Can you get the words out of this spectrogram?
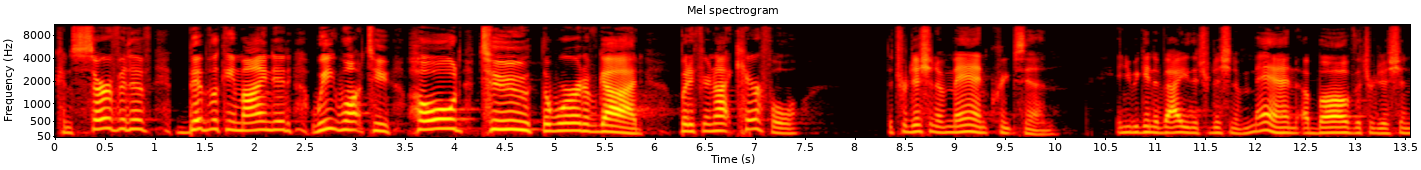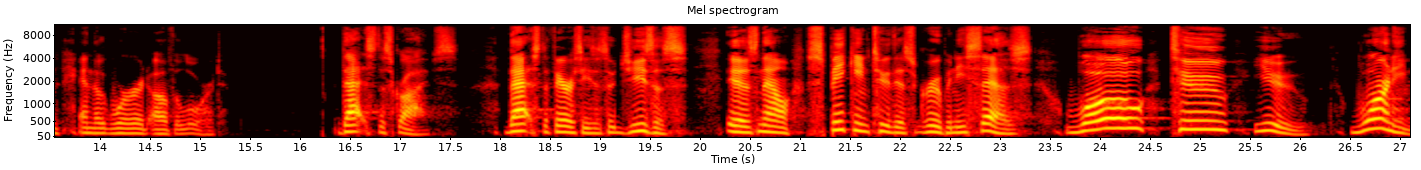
conservative, biblically minded. We want to hold to the Word of God. But if you're not careful, the tradition of man creeps in and you begin to value the tradition of man above the tradition and the word of the Lord. That's the scribes. That's the Pharisees. And so Jesus is now speaking to this group, and he says, Woe to you! Warning,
